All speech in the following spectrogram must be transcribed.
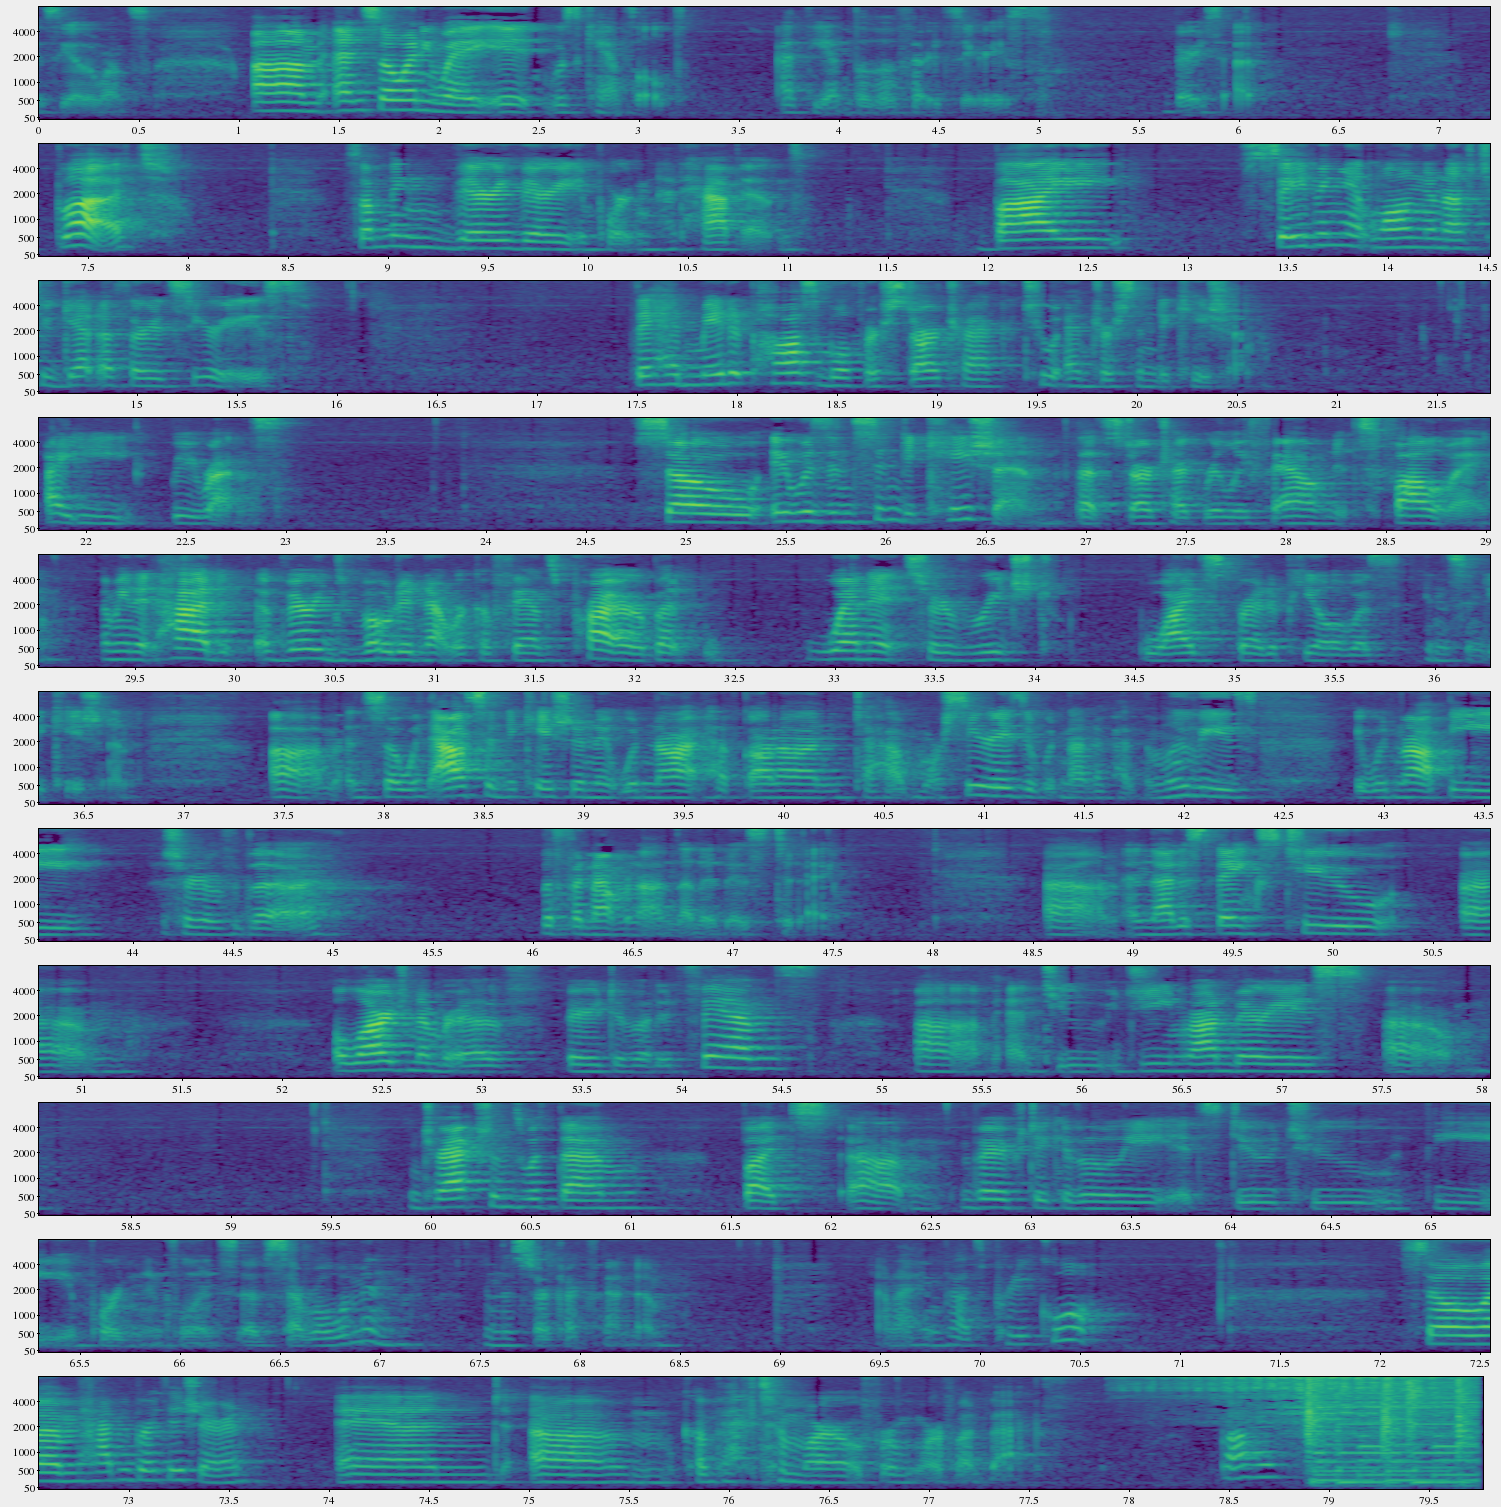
as the other ones. Um, and so anyway, it was canceled at the end of the third series. Very sad. But something very, very important had happened. By saving it long enough to get a third series, they had made it possible for Star Trek to enter syndication, i.e. reruns. So it was in syndication that Star Trek really found its following. I mean, it had a very devoted network of fans prior, but when it sort of reached widespread appeal was in syndication. Um, and so without syndication, it would not have gone on to have more series. It would not have had the movies. It would not be sort of the, the phenomenon that it is today. Um, and that is thanks to um, a large number of very devoted fans um, and to Gene Roddenberry's um, interactions with them, but um, very particularly it's due to the important influence of several women in the Star Trek fandom. And I think that's pretty cool. So um, happy birthday, Sharon. And um, come back tomorrow for more fun facts. Bye.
